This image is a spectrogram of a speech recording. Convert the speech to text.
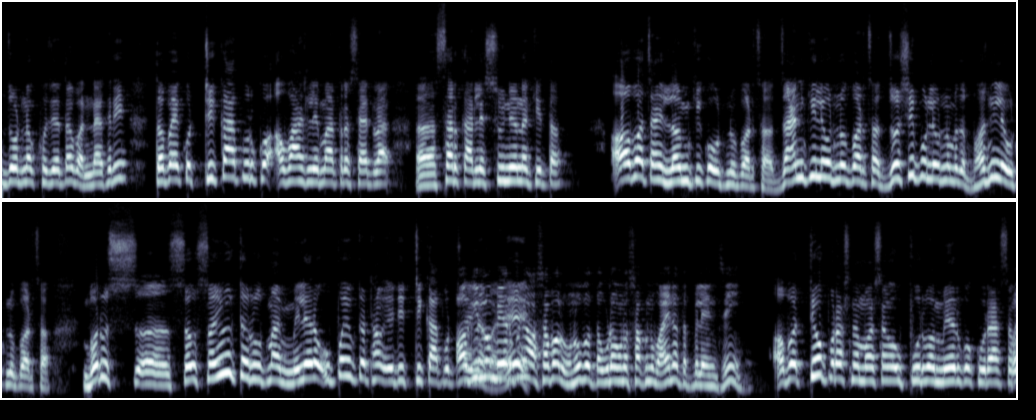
जोड्न खोजेँ त भन्दाखेरि तपाईँको टिकापुरको आवाजले मात्र सायद सरकारले सुनेन कि त? अब चाहिँ लम्कीको उठ्नुपर्छ जानकीले उठ्नुपर्छ जोशीपुरले उठ्नुपर्छ भजनीले उठ्नुपर्छ। बरु संयुक्त रूपमा मिलेर उपयुक्त ठाउँ यदि टिकापुर अघिल्लो मेयर भने- पनि असफल हुनुभयो त उडाउन सक्नु भएन त प्लेन चाहिँ। अब त्यो प्रश्न मसँग ऊ पूर्व मेयरको कुरासँग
